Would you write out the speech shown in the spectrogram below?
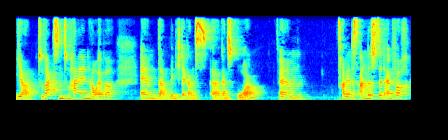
ja, zu wachsen, zu heilen, however, ähm, dann bin ich da ganz, äh, ganz ohr. Ähm, aber ja, das andere ist halt einfach,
